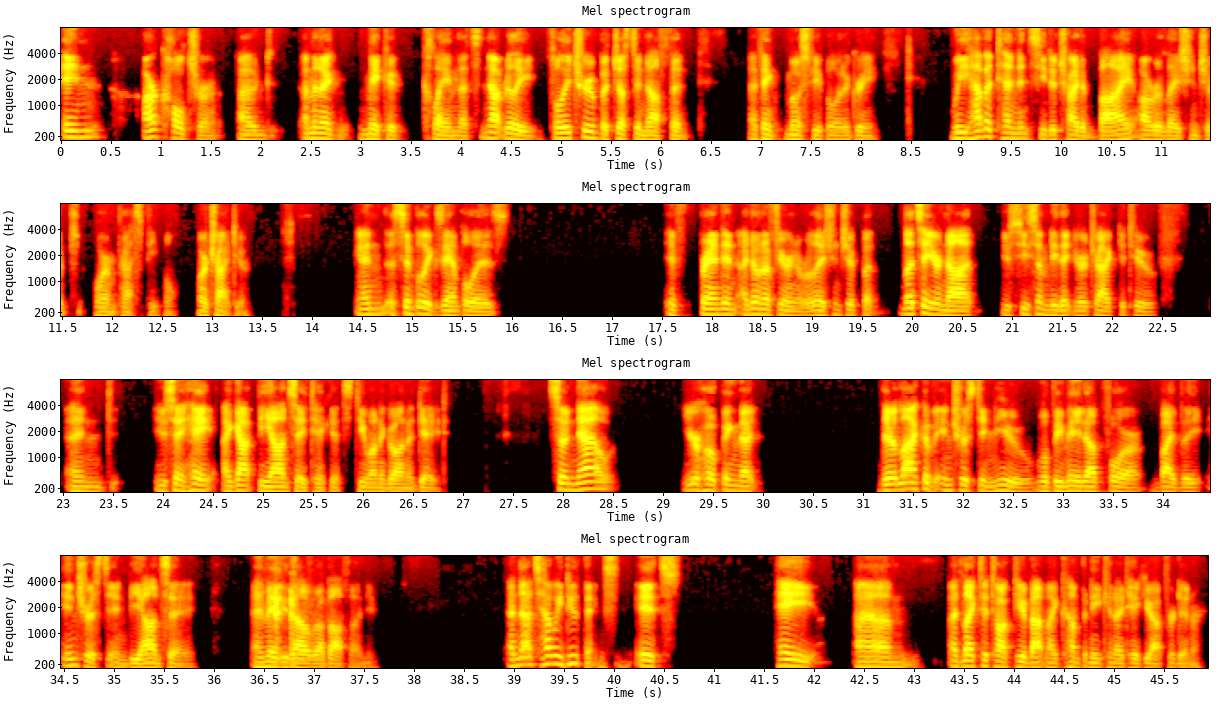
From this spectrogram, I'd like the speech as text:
in our culture, I'm going to make a claim that's not really fully true, but just enough that I think most people would agree. We have a tendency to try to buy our relationships or impress people, or try to. And a simple example is if Brandon, I don't know if you're in a relationship, but let's say you're not, you see somebody that you're attracted to, and you say, Hey, I got Beyonce tickets. Do you want to go on a date? So now you're hoping that their lack of interest in you will be made up for by the interest in Beyonce, and maybe that'll rub off on you. And that's how we do things. It's, hey, um, I'd like to talk to you about my company. Can I take you out for dinner?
